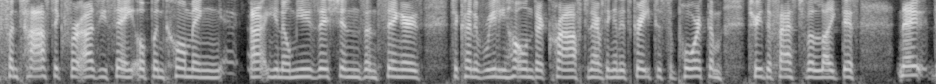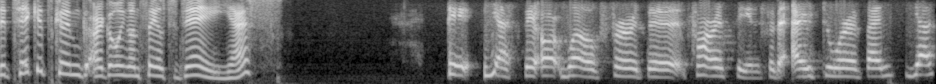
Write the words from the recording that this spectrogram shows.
fantastic for, as you say, up and coming, uh, you know, musicians and singers to kind of really hone their craft and everything. And it's great to support them through the festival like this. Now, the tickets can are going on sale today. Yes. They, yes, they are. Well, for the forest scene, for the outdoor events, yes,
